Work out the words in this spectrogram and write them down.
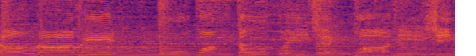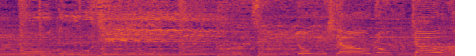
到哪里，目光都会牵挂你，心不孤寂，用笑容召唤。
